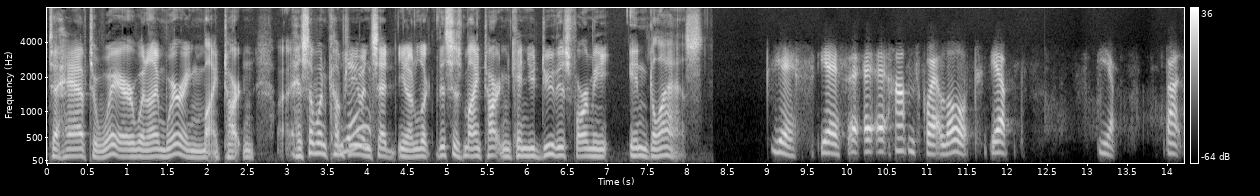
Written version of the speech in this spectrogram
to have to wear when I'm wearing my tartan. Has someone come yes. to you and said, you know, look, this is my tartan. Can you do this for me in glass? Yes, yes, it, it happens quite a lot. Yep, yep. That's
